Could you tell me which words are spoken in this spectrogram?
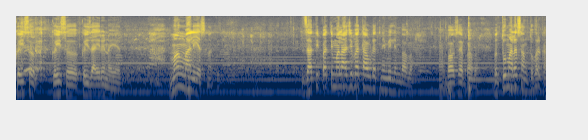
कैसर. कैस काही जायरे नाही आहेत. मग मला येस ना ते. जातीपाती मला अजिबात आवडत नाही मिलिंद बाबा. भाऊसाहेब बाबा. पण तू मला सांगतो बरं का.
